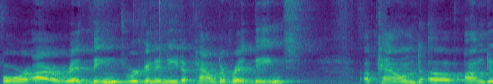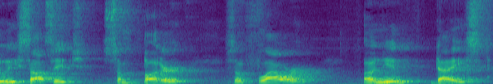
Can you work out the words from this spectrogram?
For our red beans, we're going to need a pound of red beans, a pound of andouille sausage, some butter, some flour, onion diced,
